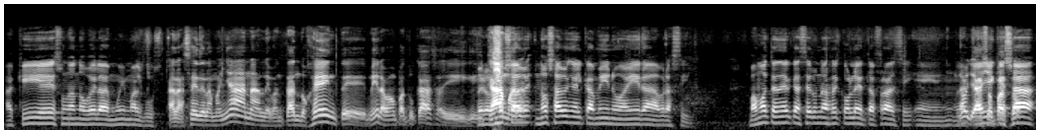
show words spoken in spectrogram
Aquí es una novela de muy mal gusto. A las 6 de la mañana, levantando gente, mira, vamos para tu casa y, y Pero no cámara. saben, no saben el camino a ir a Brasil. Vamos a tener que hacer una recoleta, Francis, en la No, ya calle eso que está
